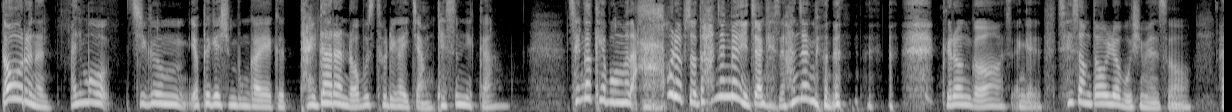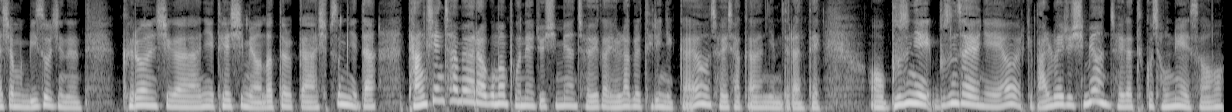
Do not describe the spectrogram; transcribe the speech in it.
떠오르는 아니 뭐 지금 옆에 계신 분과의 그 달달한 러브 스토리가 있지 않겠습니까? 생각해보면 아무리 없어도 한 장면 있지 않겠어요? 한 장면은. 그런 거, 새삼 떠올려 보시면서 다시 한번 미소 지는 그런 시간이 되시면 어떨까 싶습니다. 당신 참여라고만 보내주시면 저희가 연락을 드리니까요. 저희 작가님들한테, 어, 무슨, 예, 무슨 사연이에요? 이렇게 말로 해주시면 저희가 듣고 정리해서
